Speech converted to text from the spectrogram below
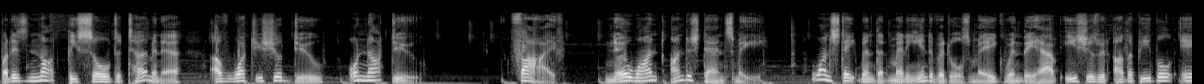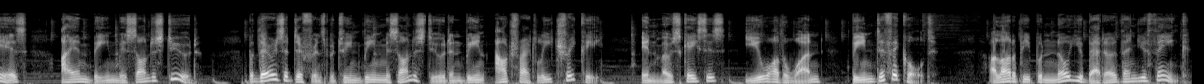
but is not the sole determiner of what you should do or not do. 5. No one understands me. One statement that many individuals make when they have issues with other people is, I am being misunderstood. But there is a difference between being misunderstood and being outrightly tricky. In most cases, you are the one being difficult. A lot of people know you better than you think.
